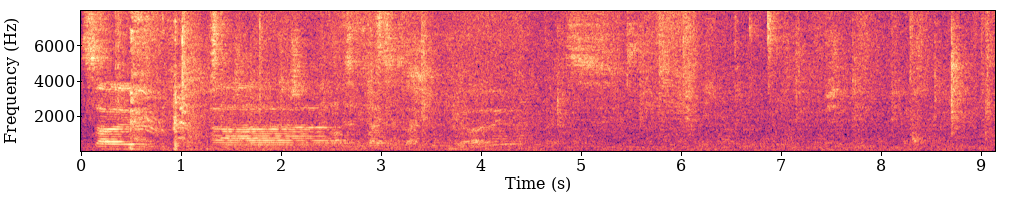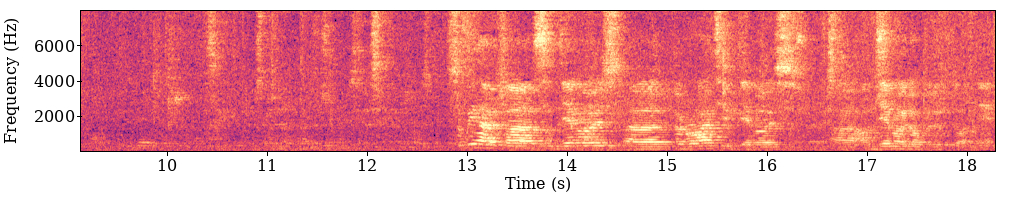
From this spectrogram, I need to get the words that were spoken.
So, uh. So we have uh, some demos, a variety of demos uh, on demo.moodle.net.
